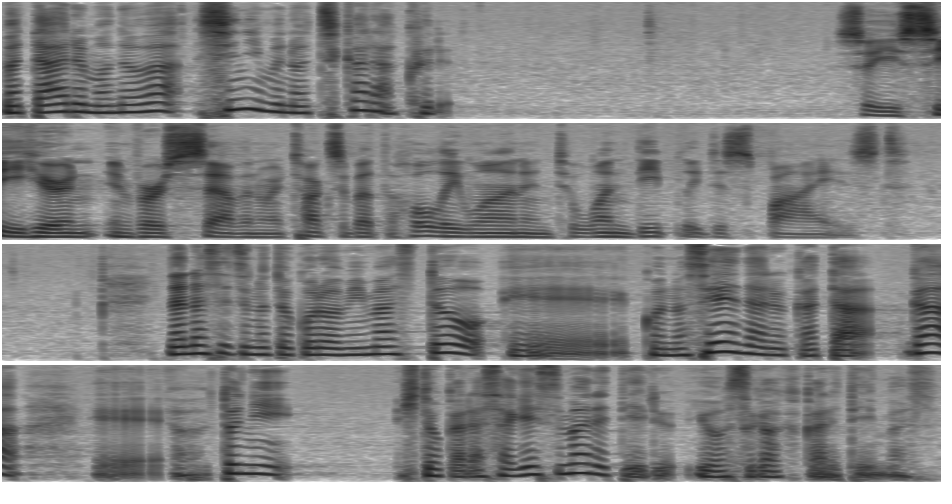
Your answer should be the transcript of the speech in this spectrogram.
またあるものは死に無の地から来る。7節のところを見ますと、えー、この聖なる方が、えー、本当に人から蔑まれている様子が書かれています。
